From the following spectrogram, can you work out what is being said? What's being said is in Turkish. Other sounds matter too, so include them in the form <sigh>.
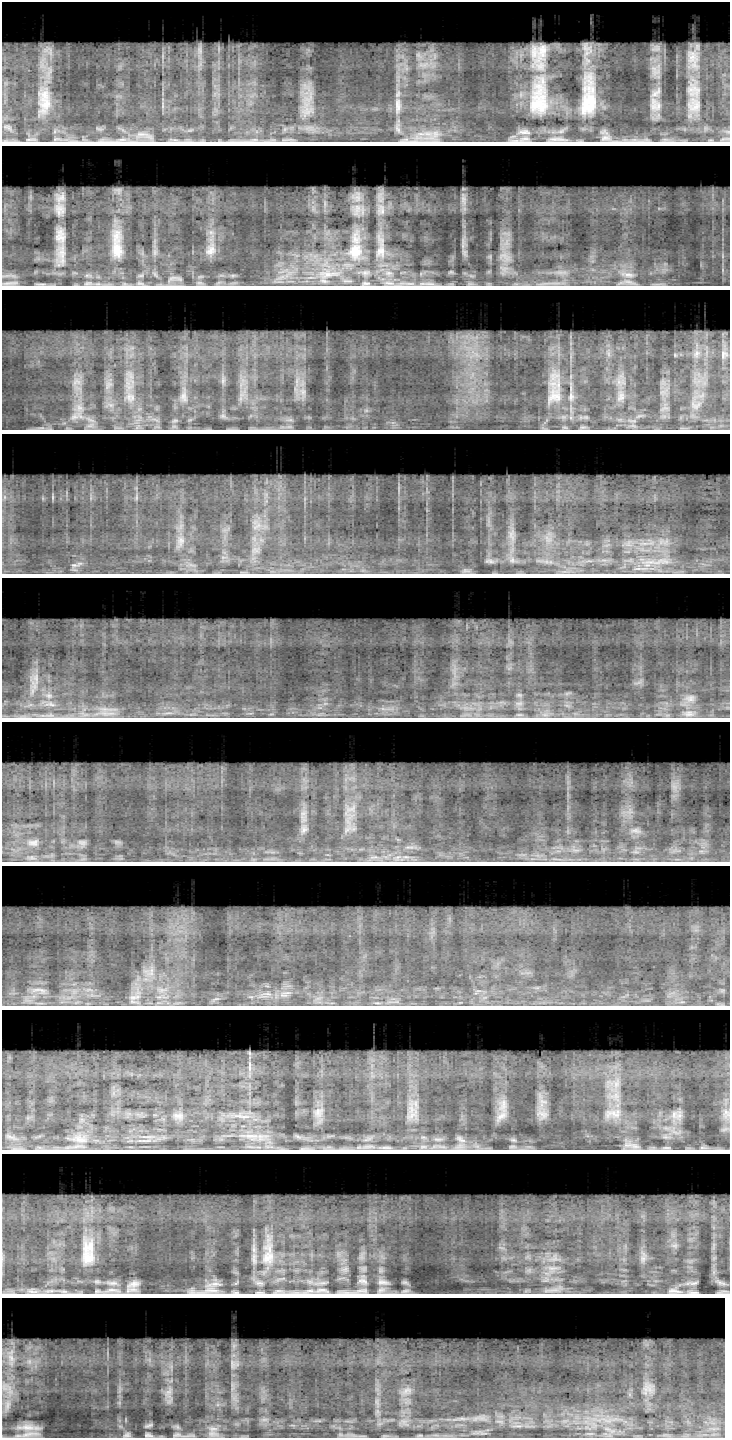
Sevgili dostlarım bugün 26 Eylül 2025 Cuma. Burası İstanbul'umuzun Üsküdar'ı ve Üsküdar'ımızın da Cuma pazarı. Sebze meyveyi bitirdik şimdi. Geldik. Giyim kuşam sosyete pazarı 250 lira sepetler. Bu sepet 165 lira. 165 lira. Bu küçük şu şu 150 lira. Çok güzel Zerzevat yerlerini çok sepetler Al. Altı çocuğum. Al. Burada da güzel elbiseler var. Kaç tane? 250 lira. Elbiseleri 250. 250 lira elbiseler ne alırsanız sadece şurada uzun kollu elbiseler var. Bunlar 350 lira değil mi efendim? Uzun kollar 300. Bu 300 lira. Çok da güzel otantik kanaviçe işlemeli. 350 lira.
